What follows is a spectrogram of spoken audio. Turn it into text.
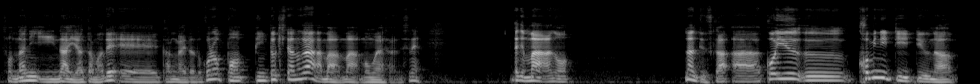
そんなにない頭で、えー考えたところ、ポン、ピンときたのが、まあまあ、桃屋さんですね。だけど、まあ、あの、なんていうんですか、あこういううコミュニティっていうのは、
